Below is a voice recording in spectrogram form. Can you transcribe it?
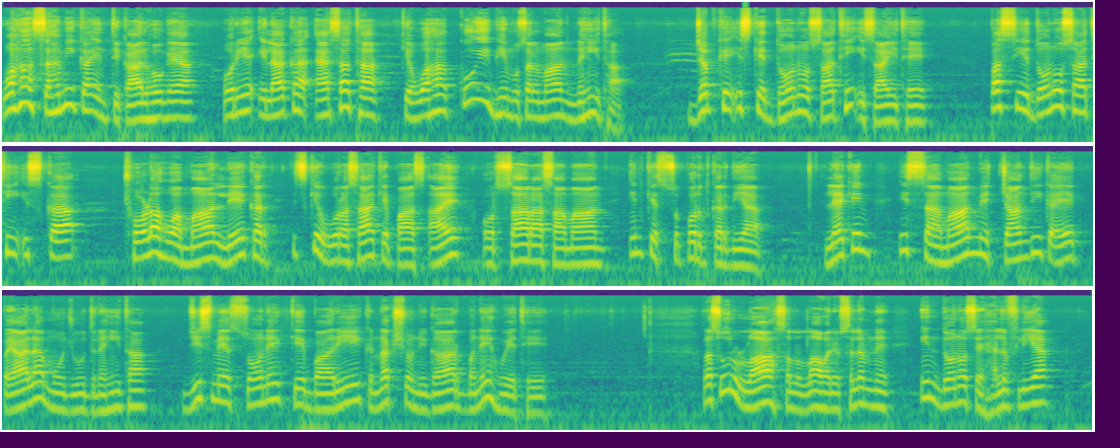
وہاں سہمی کا انتقال ہو گیا اور یہ علاقہ ایسا تھا کہ وہاں کوئی بھی مسلمان نہیں تھا جبکہ اس کے دونوں ساتھی عیسائی تھے۔ پس یہ دونوں ساتھی اس کا چھوڑا ہوا مال لے کر اس کے ورثاء کے پاس آئے اور سارا سامان ان کے سپرد کر دیا۔ لیکن اس سامان میں چاندی کا ایک پیالہ موجود نہیں تھا۔ جس میں سونے کے باریک نقش و نگار بنے ہوئے تھے۔ رسول اللہ صلی اللہ علیہ وسلم نے ان دونوں سے حلف لیا،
